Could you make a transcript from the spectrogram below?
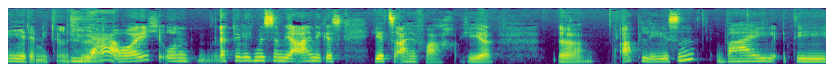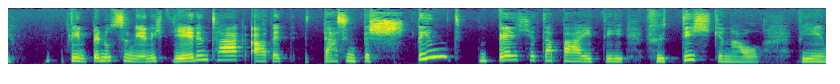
Redemittel für ja. euch. Und natürlich müssen wir einiges jetzt einfach hier äh, ablesen, weil die die benutzen wir nicht jeden Tag, aber da sind bestimmt welche dabei, die für dich genau wie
